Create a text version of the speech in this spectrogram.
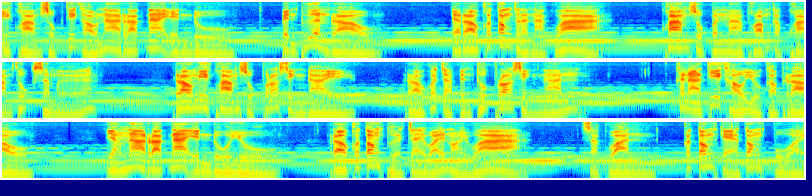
มีความสุขที่เขาน่ารักน่าเอ็นดู เป็นเพื่อนเรา แต่เราก็ต้องตระหนักว่า ความสุขมันมาพร้อมกับความทุกข์เสมอ เรามีความสุขเพราะสิ่งใด เราก็จะเป็นทุกข์เพราะสิ่งนั้น ขณะที่เขาอยู่กับเรา ยังน่ารักน่าเอ็นดูอยู่ เราก็ต้องเผื่อใจไว้หน่อยว่า สักวันก็ต้องแก่ต้องป่วย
